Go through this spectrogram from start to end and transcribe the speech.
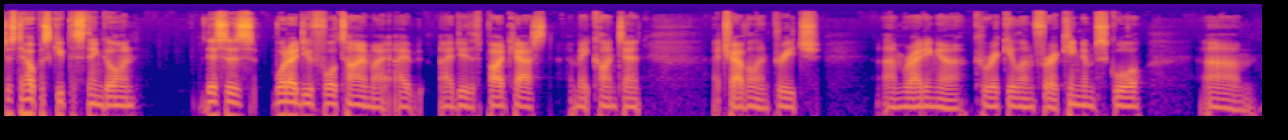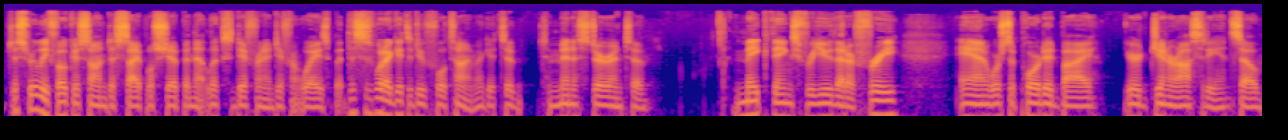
just to help us keep this thing going. This is what I do full time. I, I, I do this podcast, I make content, I travel and preach. I'm writing a curriculum for a kingdom school. Um, just really focus on discipleship, and that looks different in different ways. But this is what I get to do full time. I get to to minister and to make things for you that are free, and we're supported by your generosity. And so,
